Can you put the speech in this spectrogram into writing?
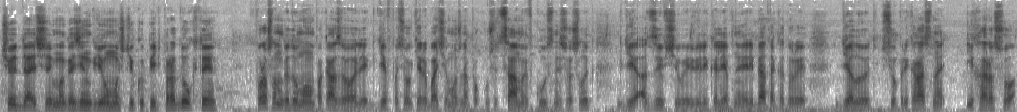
чуть дальше магазин, где вы можете купить продукты, в прошлом году мы вам показывали, где в поселке Рыбачья можно покушать самый вкусный шашлык, где отзывчивые, великолепные ребята, которые делают все прекрасно и хорошо.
